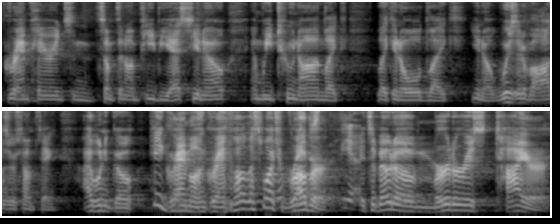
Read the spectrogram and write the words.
grandparents and something on PBS, you know, and we tune on like like an old like you know Wizard of Oz or something, I wouldn't go, hey Grandma and Grandpa, let's watch Rubber. yeah. It's about a murderous tire,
